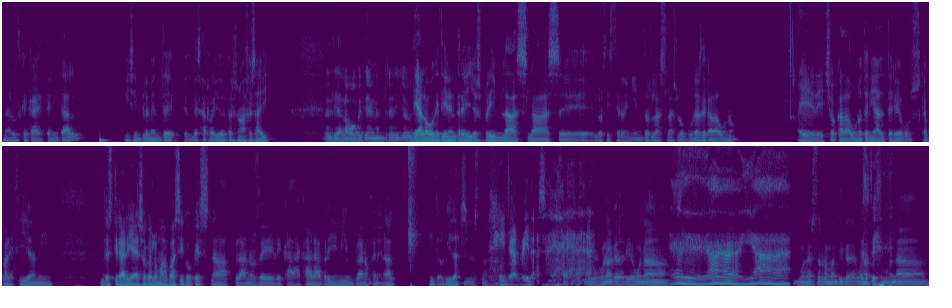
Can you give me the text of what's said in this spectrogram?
una luz que cae cenital, y simplemente el desarrollo de personajes ahí. El diálogo que tienen entre ellos. El diálogo que tiene entre ellos, Prim, las, las, eh, los discernimientos, las, las locuras de cada uno. Eh, de hecho, cada uno tenía alter egos que aparecían y. Entonces tiraría eso, que es lo más básico, que es nada, planos de, de cada cara, Prim, y un plano general. Y te olvidas. Y ya está. Y te olvidas. Y una quedaría buena. Eh. Buena esto romántica, ¿eh? Buena, Sí. buena,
